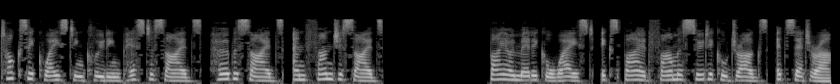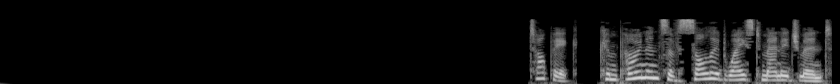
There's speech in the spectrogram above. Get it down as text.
Toxic waste including pesticides, herbicides, and fungicides. Biomedical waste, expired pharmaceutical drugs, etc. Topic: Components of solid waste management.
